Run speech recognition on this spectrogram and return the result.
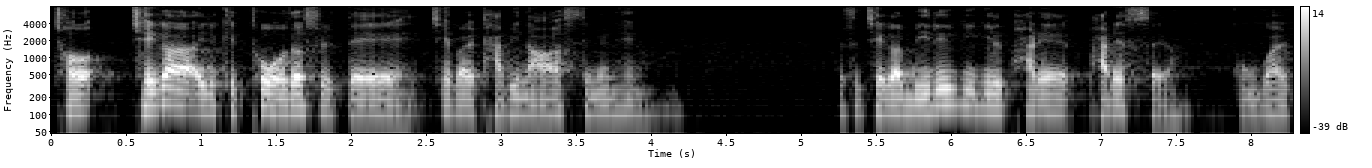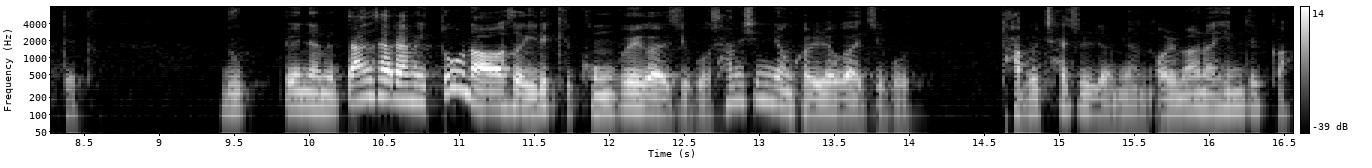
저, 제가 이렇게 도 얻었을 때 제발 답이 나왔으면 해요. 그래서 제가 미륵이길 바래, 바랬어요. 공부할 때도. 누, 왜냐하면 딴 사람이 또 나와서 이렇게 공부해가지고 30년 걸려가지고 답을 찾으려면 얼마나 힘들까.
